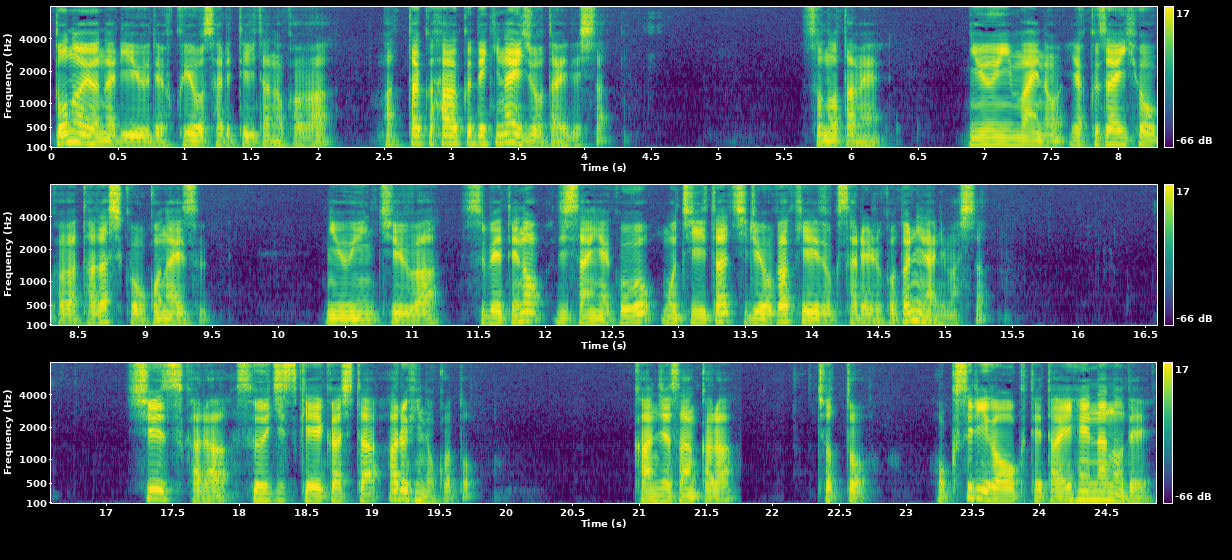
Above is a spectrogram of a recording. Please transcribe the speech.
どのような理由で服用されていたのかが全く把握できない状態でした。そのため、入院前の薬剤評価が正しく行えず、入院中はすべての持参薬を用いた治療が継続されることになりました。手術から数日経過したある日のこと、患者さんから、ちょっとお薬が多くて大変なので、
